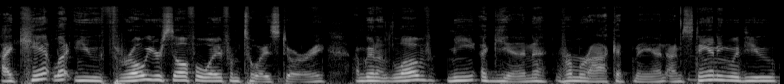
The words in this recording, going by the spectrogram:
I can't let you throw yourself away from Toy Story. I'm gonna love me again from Rocket Man. I'm standing with you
